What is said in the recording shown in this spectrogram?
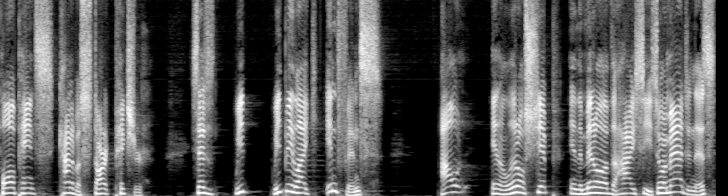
Paul paints kind of a stark picture. He says, we'd, we'd be like infants out in a little ship in the middle of the high sea. So imagine this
